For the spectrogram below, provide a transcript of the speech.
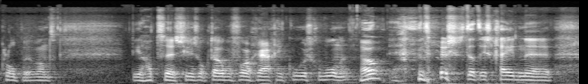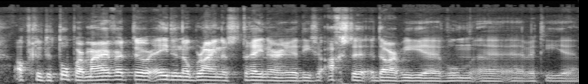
kloppen, want... Die had uh, sinds oktober vorig jaar geen koers gewonnen. Oh. dus dat is geen uh, absolute topper. Maar hij werd door Aiden O'Brien als trainer uh, die zijn achtste derby won, werd hij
